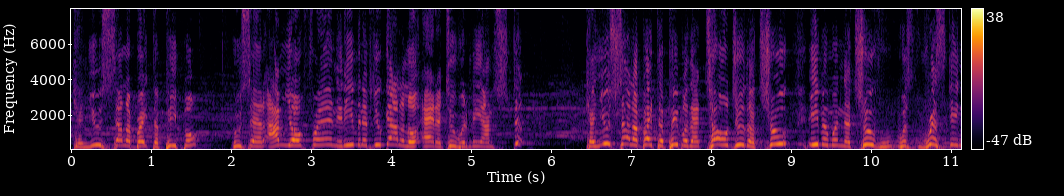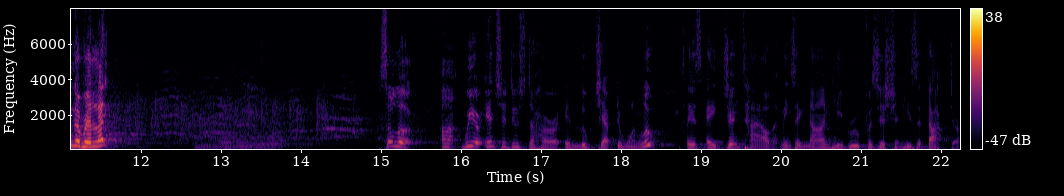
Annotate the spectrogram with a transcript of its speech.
Can you celebrate the people who said, I'm your friend, and even if you got a little attitude with me, I'm still. Can you celebrate the people that told you the truth, even when the truth was risking the relate? So, look, uh, we are introduced to her in Luke chapter 1. Luke is a Gentile, that means a non Hebrew physician. He's a doctor.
